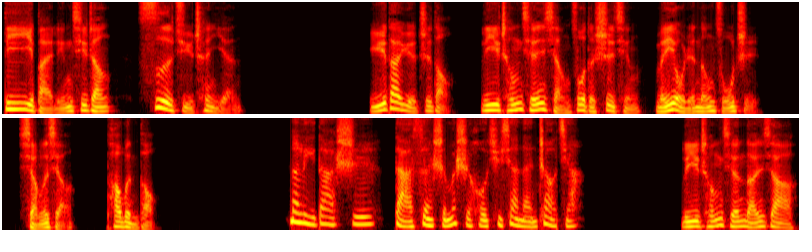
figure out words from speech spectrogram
第一百零七章四句谶言。于黛月知道李承前想做的事情，没有人能阻止。想了想，他问道：“那李大师打算什么时候去下南赵家？”李承前南下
